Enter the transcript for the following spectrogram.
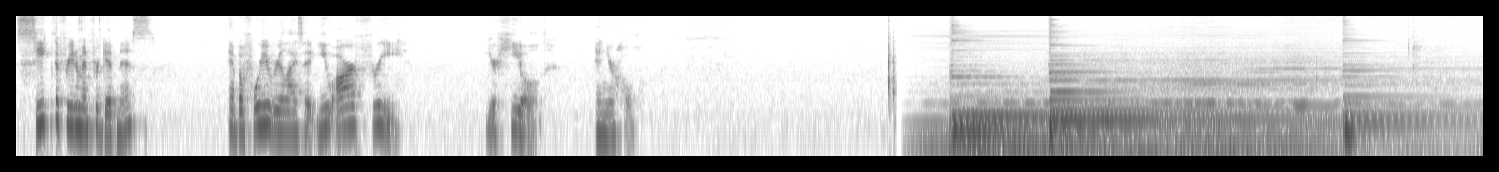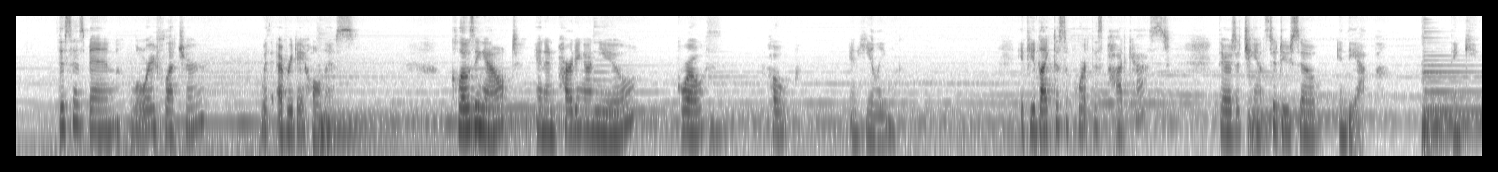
Seek the freedom and forgiveness. And before you realize it, you are free, you're healed, and you're whole. This has been Lori Fletcher with everyday wholeness, closing out and imparting on you growth, hope, and healing. If you'd like to support this podcast, there's a chance to do so in the app. Thank you.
